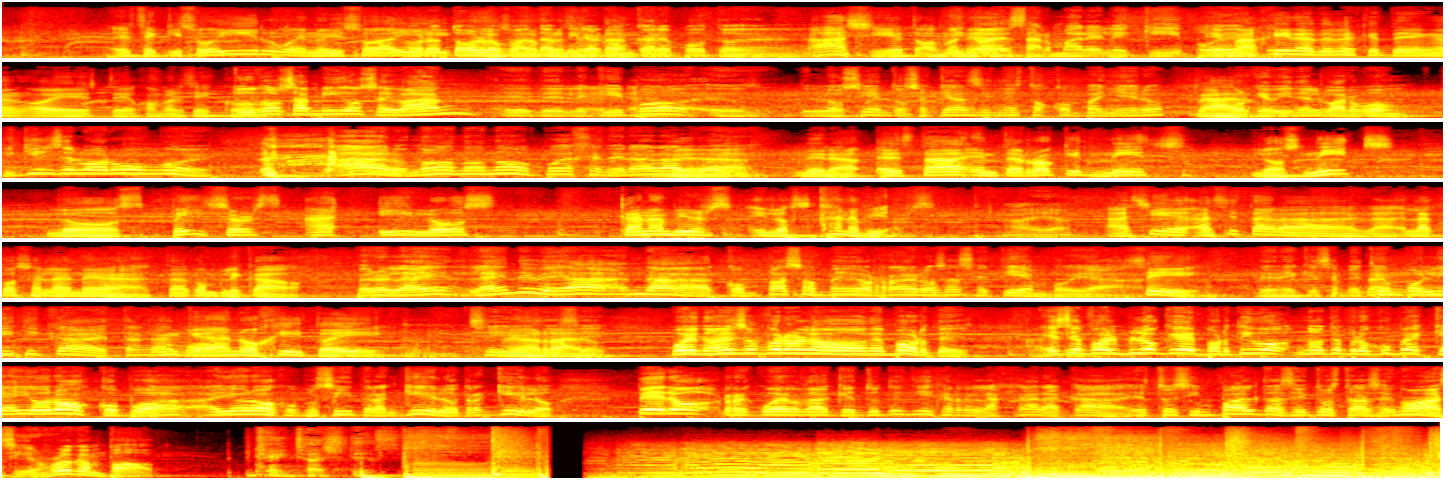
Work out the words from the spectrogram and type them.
Él se quiso ir, bueno, hizo ahí. Ahora todos con lo su mandan a mirar con carepoto. De... Ah, sí, de todas Vino a maneras. desarmar el equipo. eh. Imagínate, ves que te vengan, oye, este, Juan Francisco. Tus dos amigos se van eh, del equipo, eh, lo siento, se quedan sin estos compañeros Claro. porque viene el barbón. ¿Y quién es el barbón, güey? claro, no, no, no, puede generar algo Mira, ahí. mira, está entre Rocket Knicks, los Knicks, los Pacers ah, y los Cannabis y los Cannabis. Ah. Así, así está la, la- la cosa en la NBA, está complicado. Pero la, la NBA anda con pasos medio raros hace tiempo ya. Sí, Desde que se metió Están- en política están, están como... quedando ojito ahí. Sí, medio sí, raro. sí. Bueno, esos fueron los deportes. Así Ese es. fue el bloque deportivo. No te preocupes que hay horóscopo, ¿ah? Hay horóscopo, sí, tranquilo, tranquilo. Pero recuerda que tú te tienes que relajar acá. Esto es sin paltas y tú estás en Oasis, Rock and Pop. You can't touch this.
